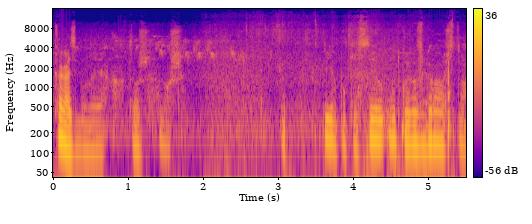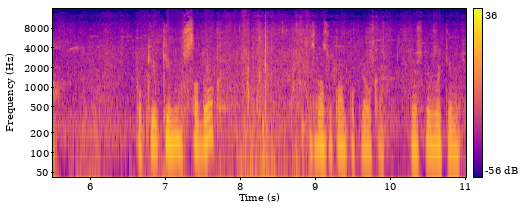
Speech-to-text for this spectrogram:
Карась мабуть, теж хороший. Я поки сил уткою розбирався, то поки кинув садок, зразу там покльовка. Не встиг закинути.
